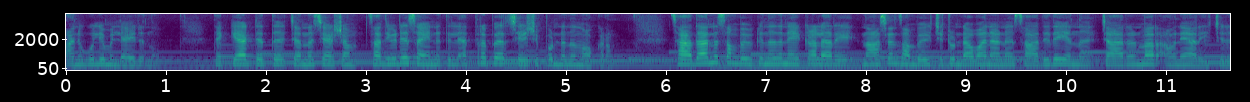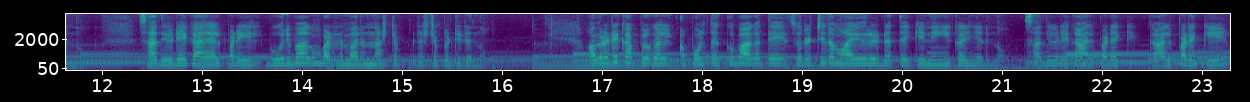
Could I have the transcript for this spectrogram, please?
ആനുകൂല്യമില്ലായിരുന്നു. തെക്കേ അറ്റത്ത് ചെന്ന ശേഷം സതിയുടെ സൈന്യത്തിൽ എത്ര പേർ ശേഷിപ്പുണ്ടെന്ന് നോക്കണം. സാധാരണ സംഭവിക്കുന്നതിനേക്കാളേറെ നാശം സംഭവിച്ചിട്ടുണ്ടാവാനാണ് സാധ്യതയെന്ന് ചാരന്മാർ അവനെ അറിയിച്ചിരുന്നു. സതിയുടെ കാലാൽപ്പടയിൽ ഭൂരിഭാഗം പടന്മാരും നഷ്ട രക്ഷപ്പെട്ടിരുന്നു. അവരുടെ കപ്പലുകൾ അപ്പോൾ തെക്കുഭാഗത്തെ സുരക്ഷിതമായൊരിടത്തേക്ക് നീങ്ങിക്കഴിഞ്ഞിരുന്നു. സതിയുടെ കാൽപ്പടയ്ക്ക് കാൽപ്പടയ്ക്ക്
